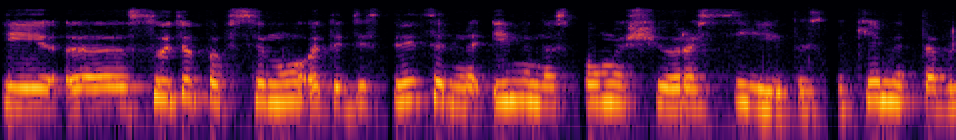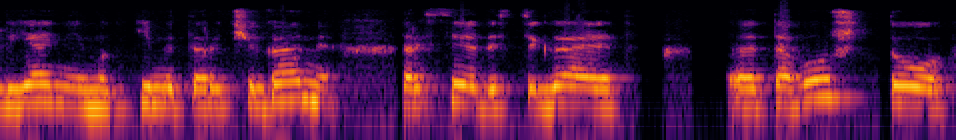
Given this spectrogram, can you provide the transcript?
И, э, судя по всему, это действительно именно с помощью России, то есть какими-то влияниями, какими-то рычагами Россия достигает Э, того, что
